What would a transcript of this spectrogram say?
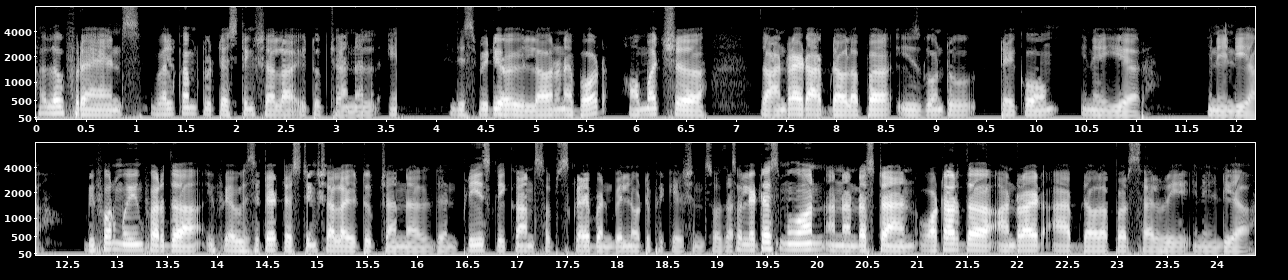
Hello friends, welcome to Testing Shala YouTube channel. In this video you will learn about how much uh, the Android app developer is going to take home in a year in India. Before moving further, if you have visited Testing Shala YouTube channel, then please click on subscribe and bell notification so that. So let us move on and understand what are the Android app developer salary in India.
